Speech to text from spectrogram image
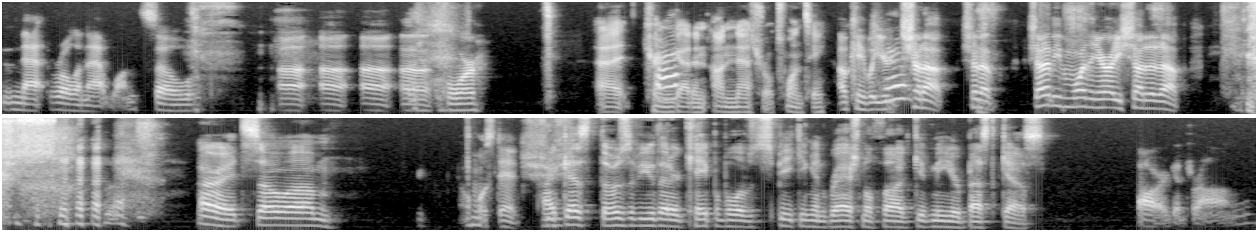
nat roll a nat one. So Uh, uh, uh, uh. Four. Uh, Kern got an unnatural 20. Okay, but you're shut up. Shut up. Shut up even more than you already shut it up. All right, so um, Almost dead. I guess those of you that are capable of speaking in rational thought, give me your best guess. Thorgadron.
